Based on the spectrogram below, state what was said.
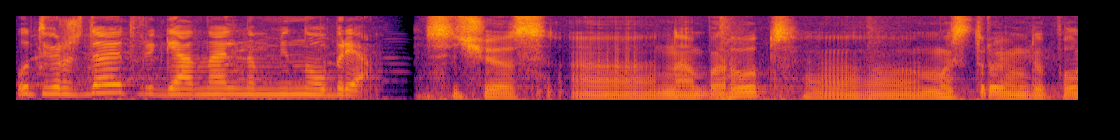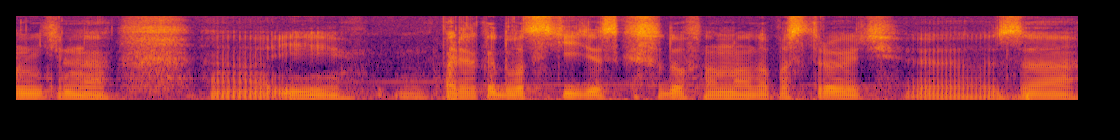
утверждают в региональном Минобре. Сейчас, э, наоборот, э, мы строим дополнительно э, и порядка 20 детских садов нам надо построить за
